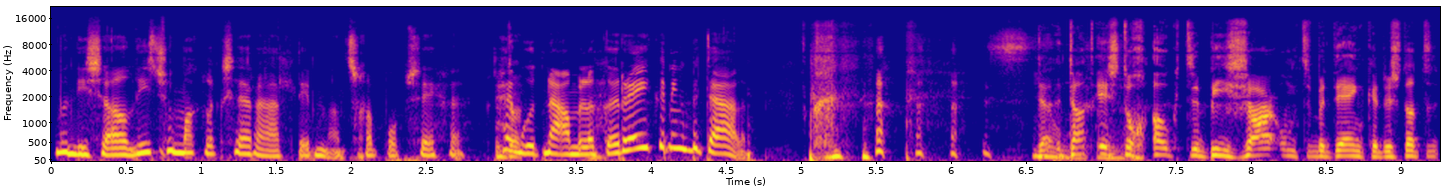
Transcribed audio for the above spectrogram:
Want die zal niet zo makkelijk zijn raadlidmaatschap opzeggen. Hij Dat- moet namelijk een rekening betalen. Dat is toch ook te bizar om te bedenken. Dus dat,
